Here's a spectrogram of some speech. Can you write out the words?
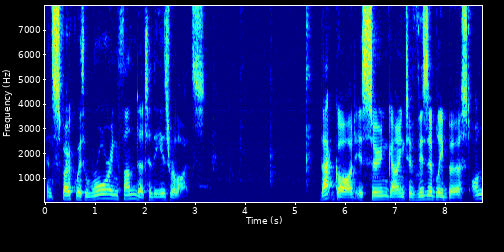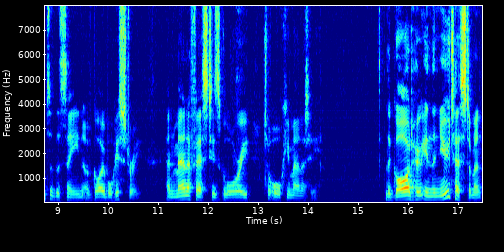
and spoke with roaring thunder to the Israelites. That God is soon going to visibly burst onto the scene of global history and manifest his glory to all humanity. The God who in the New Testament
